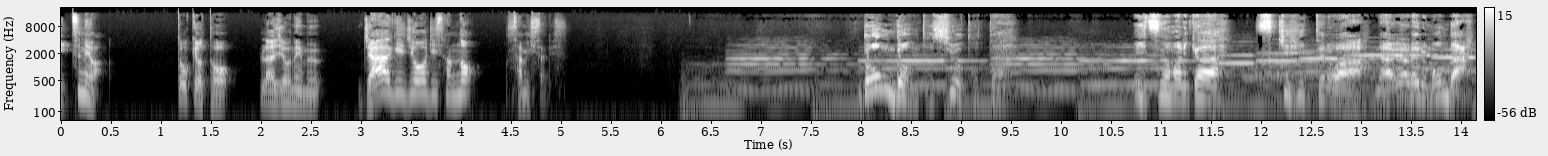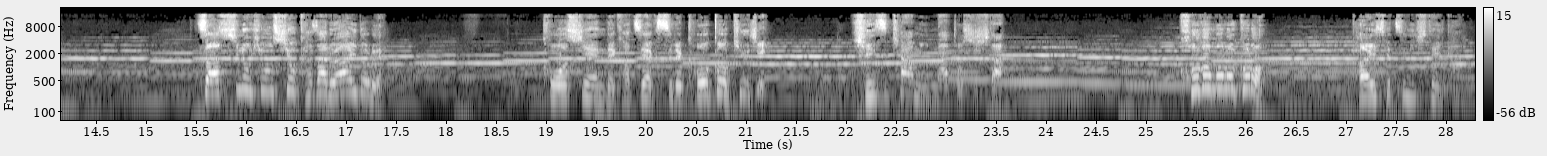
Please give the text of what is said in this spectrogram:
三つ目は、東京都ラジオネームジャーゲジョージさんの寂しさです。どんどん年を取った。いつの間にか月日ってのは流れるもんだ。雑誌の表紙を飾るアイドル。甲子園で活躍する高校球児。気づきゃみんな年下。子供の頃、大切にしていた。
